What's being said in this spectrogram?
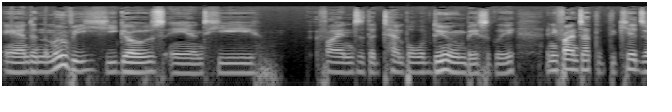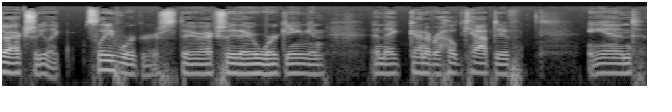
and in the movie he goes and he finds the temple of doom basically and he finds out that the kids are actually like slave workers they're actually there working and and they kind of are held captive and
